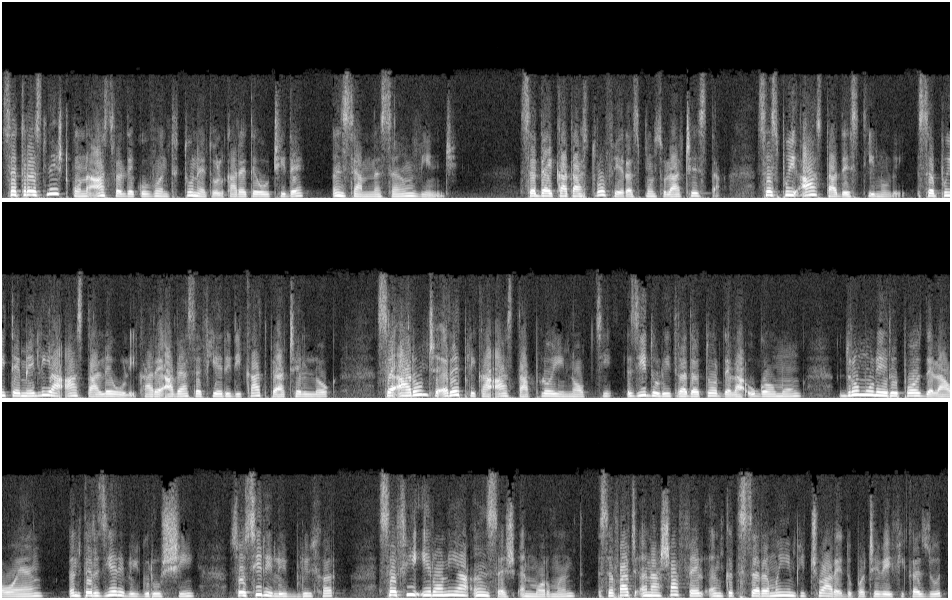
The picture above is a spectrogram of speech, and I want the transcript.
Să trăsnești cu un astfel de cuvânt tunetul care te ucide înseamnă să învingi. Să dai catastrofei răspunsul acesta, să spui asta destinului, să pui temelia asta leului care avea să fie ridicat pe acel loc, să arunci replica asta ploii nopții, zidului trădător de la Ugomung, drumului râpos de la Oen, întârzierii lui Grușii, sosirii lui Blücher, să fii ironia însăși în mormânt, să faci în așa fel încât să rămâi în picioare după ce vei fi căzut,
